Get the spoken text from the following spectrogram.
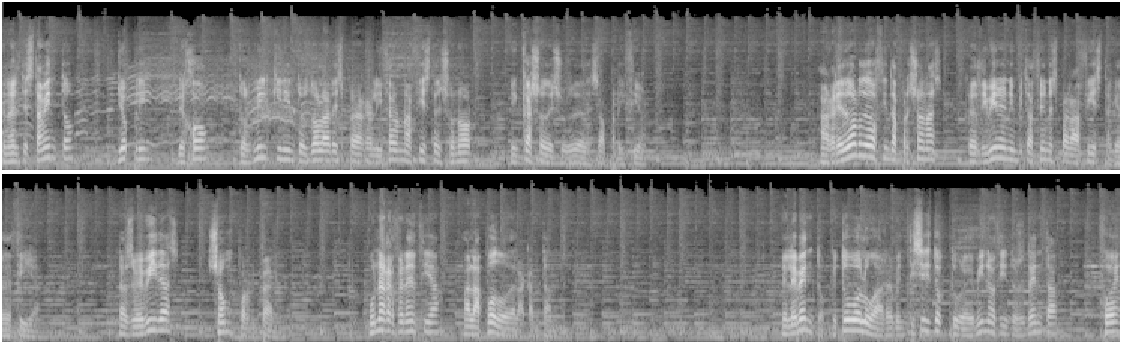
En el testamento, Joplin dejó 2.500 dólares para realizar una fiesta en su honor en caso de su desaparición. Alrededor de 200 personas recibieron invitaciones para la fiesta que decía, las bebidas son por Pearl, una referencia al apodo de la cantante. El evento, que tuvo lugar el 26 de octubre de 1970, fue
